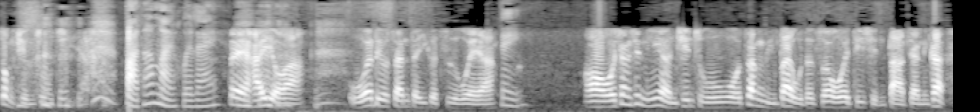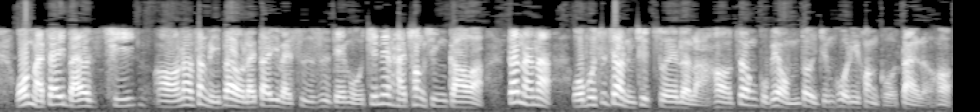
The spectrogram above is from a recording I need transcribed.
重拳出击啊，把它买回来。对，还有啊，五二六三的一个智慧啊，对，哦，我相信你也很清楚。我上礼拜五的时候，我会提醒大家，你看我买在一百二十七，哦，那上礼拜五来到一百四十四点五，今天还创新高啊。当然啦，我不是叫你去追了啦，哈、哦，这种股票我们都已经获利换口袋了哈、哦。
